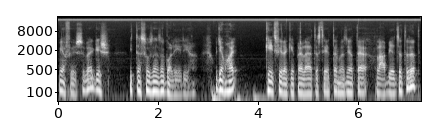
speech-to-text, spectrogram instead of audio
mi a főszöveg, és mit tesz hozzá ez a galéria. Ugye, ha kétféleképpen lehet ezt értelmezni, a te lábjegyzetedet,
